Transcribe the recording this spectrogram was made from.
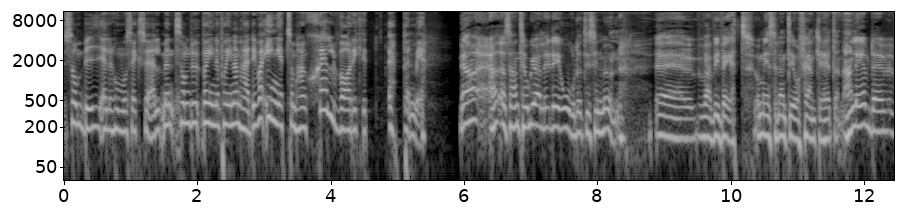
som bi eller homosexuell, men som du var inne på innan här, det var inget som han själv var riktigt öppen med. Ja, alltså han tog ju aldrig det ordet i sin mun eh, vad vi vet, åtminstone inte i offentligheten. Han levde,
